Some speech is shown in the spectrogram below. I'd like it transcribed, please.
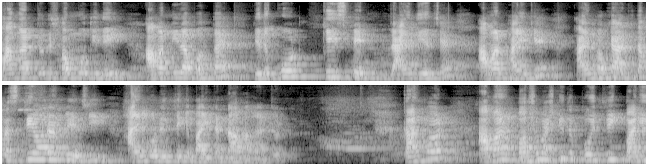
ভাঙার জন্য সম্মতি দিই আমার নিরাপত্তায়। যেহেতু কোর্ট কেস পেন রায় দিয়েছে আমার ভাইকে। ভাইয়ের পক্ষে আর আমরা স্টে অর্ডার পেয়েছি হাইকোর্টের থেকে বাড়িটা না ভাঙার জন্য। তারপর আমার বসবাসকৃত পৈতৃক বাড়ি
